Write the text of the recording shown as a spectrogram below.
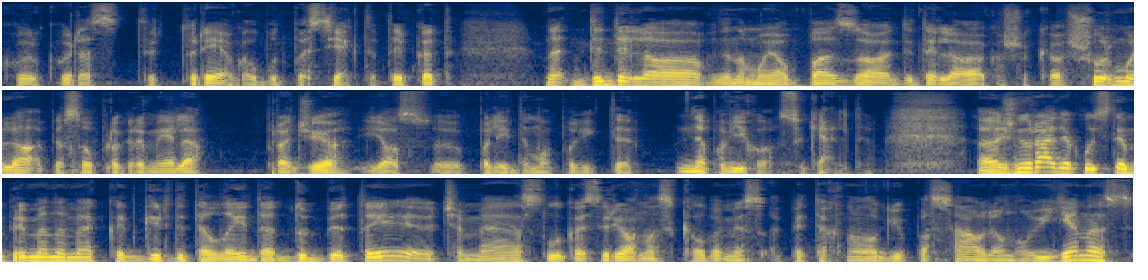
kur, kurias turėjo galbūt pasiekti. Taip kad na, didelio, vadinamojo bazo, didelio kažkokio šurmulio apie savo programėlę pradžioje jos e, paleidimo pavykti, nepavyko sukelti. E, žinių radio klausytėm primename, kad girdite laidą Du bitai. Čia mes, Lukas ir Jonas, kalbamės apie technologijų pasaulio naujienas.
